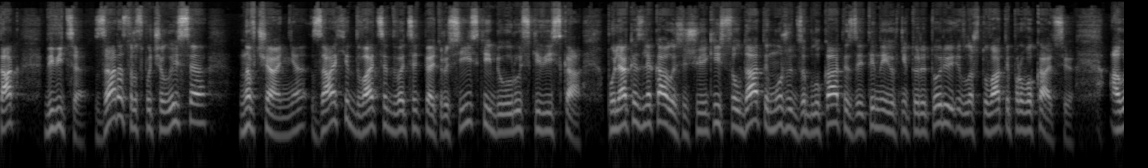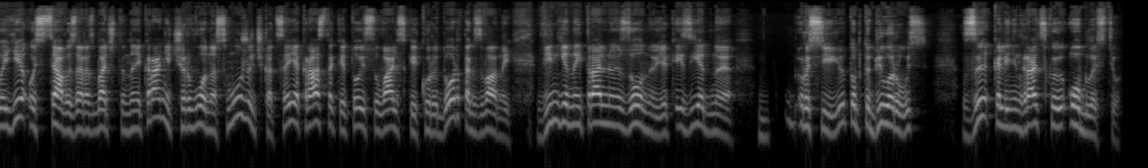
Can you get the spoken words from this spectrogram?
Так, дивіться, зараз розпочалися навчання захід 2025 російські і білоруські війська. Поляки злякалися, що якісь солдати можуть заблукати, зайти на їхню територію і влаштувати провокацію. Але є ось ця, ви зараз бачите на екрані, червона смужечка. Це якраз таки той сувальський коридор, так званий. Він є нейтральною зоною, який з'єднує Росію, тобто Білорусь. З Калінінградською областю,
